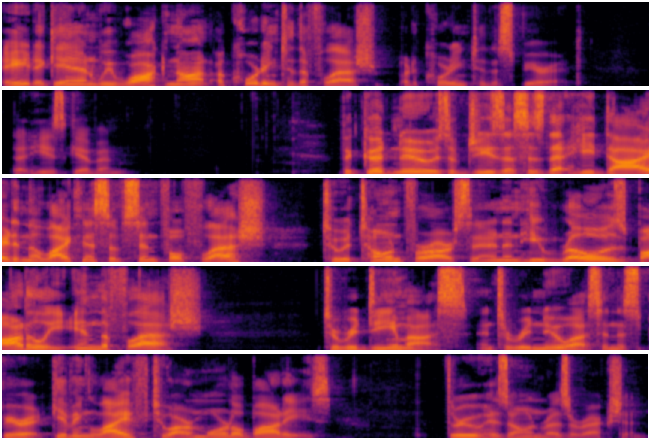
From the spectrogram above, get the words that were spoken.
8 again, we walk not according to the flesh, but according to the Spirit that he has given. The good news of Jesus is that he died in the likeness of sinful flesh to atone for our sin, and he rose bodily in the flesh to redeem us and to renew us in the spirit, giving life to our mortal bodies through his own resurrection.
